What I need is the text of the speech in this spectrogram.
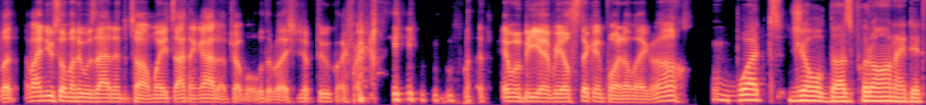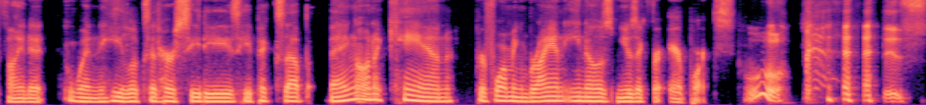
But if I knew someone who was that into Tom Waits, I think I'd have trouble with the relationship too, quite frankly. but it would be a real sticking point. I'm like, oh, What Joel does put on, I did find it when he looks at her CDs. He picks up "Bang on a Can" performing Brian Eno's music for airports. ooh, that is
